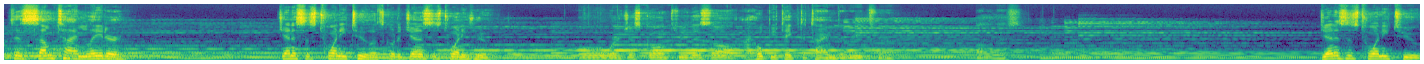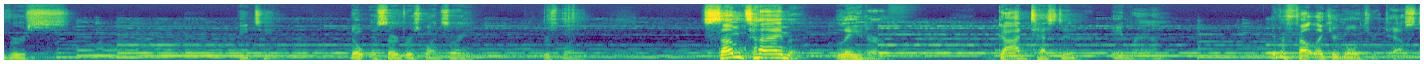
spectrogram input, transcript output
It says sometime later, Genesis 22. Let's go to Genesis 22. Oh, we're just going through this all. I hope you take the time to read through all of this. Genesis 22, verse 18. Nope, let's start verse 1. Sorry. Verse 1. Sometime later, God tested Abraham. You ever felt like you're going through a test?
